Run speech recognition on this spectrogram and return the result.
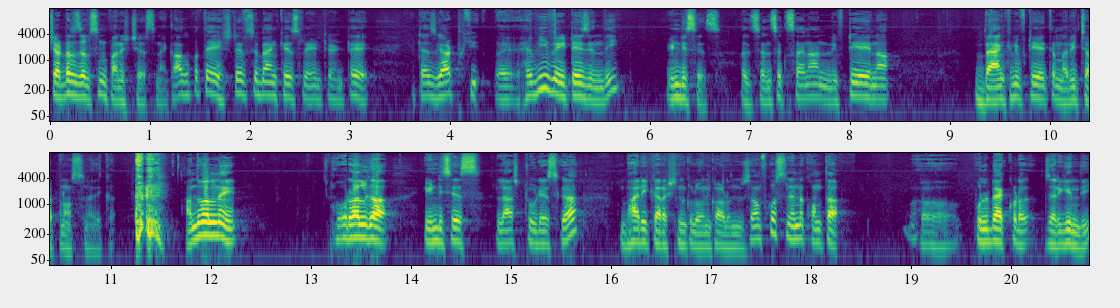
చెడ్డ రిజల్ట్స్ని పనిష్ చేస్తున్నాయి. కాకపోతే హెచ్డిఎఫ్సి బ్యాంక్ కేసులో ఏంటంటే it has got heavy weightage in the indices అది సెన్సెక్స్ అయినా నిఫ్టీ అయినా బ్యాంక్ నిఫ్టీ అయితే మరీ చెప్పనవస్తున్నది ఇక అందువల్లనే ఓవరాల్గా ఇండిసెస్ లాస్ట్ టూ డేస్గా భారీ కరెక్షన్కు లోన్ కావడం చూసాం. ఆఫ్కోర్స్ నిన్న కొంత పుల్ బ్యాక్ కూడా జరిగింది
